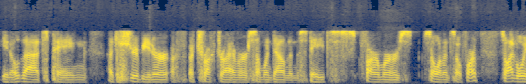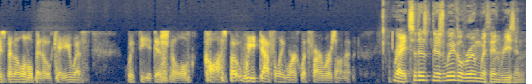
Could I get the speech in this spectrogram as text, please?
You know, that's paying a distributor, a, a truck driver, someone down in the States, farmers, so on and so forth. So I've always been a little bit okay with with the additional cost, but we definitely work with farmers on it. Right. So there's there's wiggle room within reason,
